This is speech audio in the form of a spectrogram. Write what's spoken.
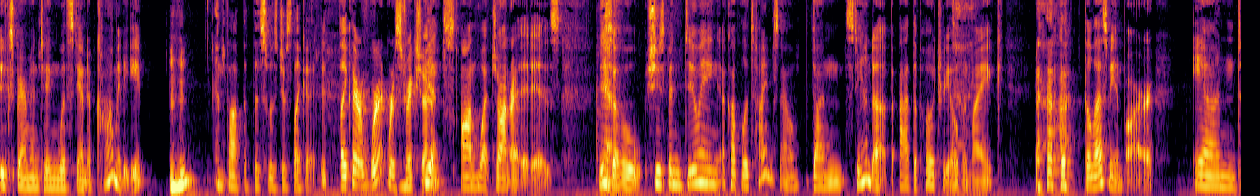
experimenting with stand-up comedy Mm-hmm. and thought that this was just like a like there weren't restrictions on what genre it is. Yeah. So she's been doing a couple of times now, done stand up at the poetry open mic at the lesbian bar, and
